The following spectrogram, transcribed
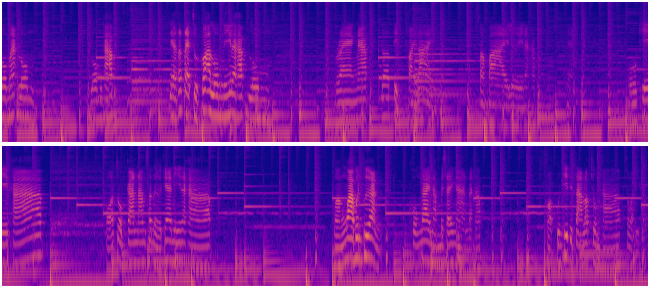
ลมฮะลมลมครับ เนี่ยตั้งแต่จุดก็อารมณ์นี้แหละครับ ลมแรงนะครับ ก็ติดไฟได้สบายเลยนะครับเนี่ยโอเคครับ ขอจบการนำเสนอแค่นี้นะครับ หวังว่าเพื่อนๆ คงได้นำไปใช้งานนะครับ ขอบคุณที่ติดตามรับชมครับ สวัสดีครับ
